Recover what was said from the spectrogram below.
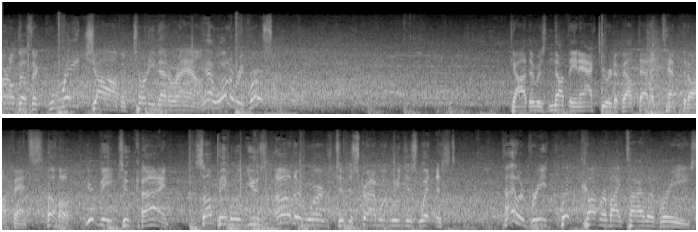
Arnold does a great job of turning that around. Yeah, what a reversal. God, there was nothing accurate about that attempted offense. Oh, you're being too kind. Some people would use other words to describe what we just witnessed. Tyler Breeze, Quick cover by Tyler Breeze.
